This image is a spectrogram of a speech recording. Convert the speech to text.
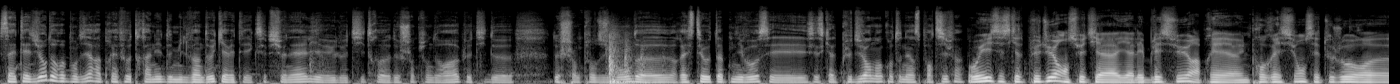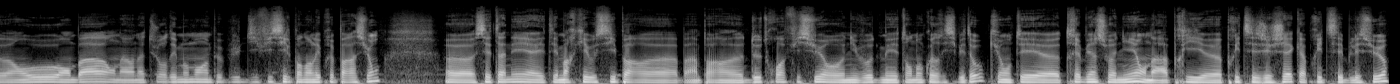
Ça a été dur de rebondir après votre année 2022 qui avait été exceptionnelle. Il y avait eu le titre de champion d'Europe, le titre de, de champion du monde. Euh, rester au top niveau, c'est ce qu'il y a de plus dur, non, quand on est un sportif? Oui, c'est ce qui est le plus dur. Ensuite, il y a, y a les blessures. Après, euh, une progression, c'est toujours euh, en haut, en bas. On a, on a toujours des moments un peu plus difficiles pendant les préparations. Euh, cette année a été marquée aussi par, ben, par euh, deux, trois fissures au niveau de mes tendons quadricipitaux qui ont été très bien soignés. On a appris, appris de ces échecs, appris de ces blessures.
